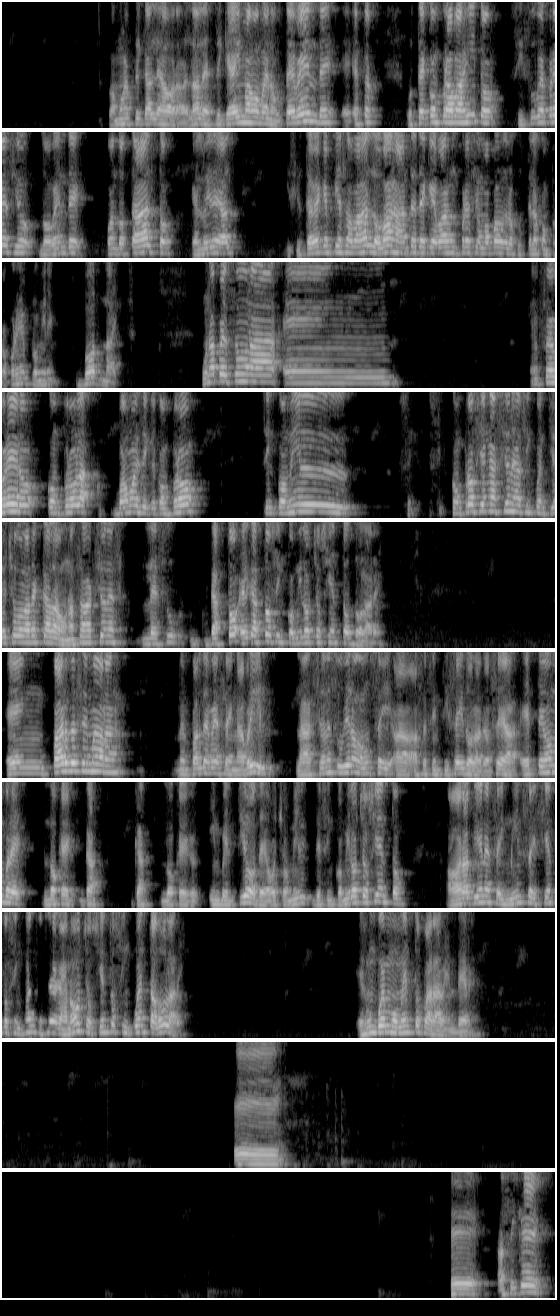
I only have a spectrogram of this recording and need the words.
Vamos a explicarle ahora, ¿verdad? Le expliqué ahí más o menos. Usted vende, eh, esto, usted compra bajito, si sube precio, lo vende cuando está alto, que es lo ideal. Y si usted ve que empieza a bajar, lo baja antes de que baje un precio más bajo de lo que usted lo compró. Por ejemplo, miren, Bud Light. Una persona en, en febrero compró la, vamos a decir que compró 5 mil, compró 100 acciones a 58 dólares cada una. Esas acciones le gastó, él gastó 5 mil 800 dólares. En par de semanas, en par de meses, en abril, las acciones subieron a, un a, a 66 dólares. O sea, este hombre lo que gastó lo que invirtió de 8 mil, de 5.800, ahora tiene 6.650, o sea, ganó 850 dólares. Es un buen momento para vender. Eh, eh, así que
